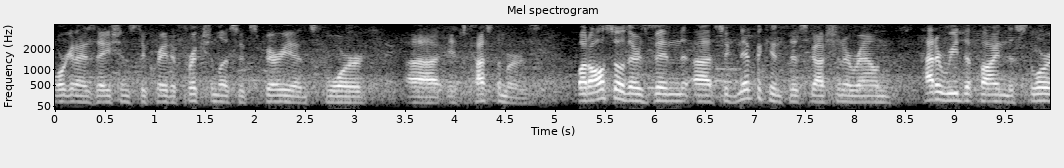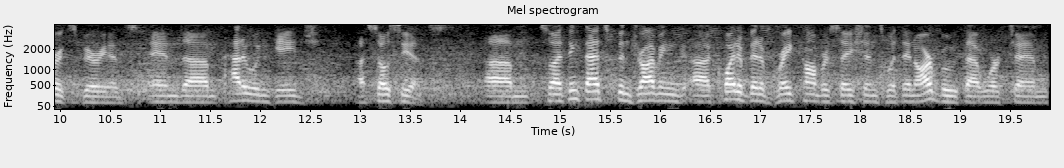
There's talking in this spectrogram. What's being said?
organizations to create a frictionless experience for uh, its customers. But also there's been a significant discussion around how to redefine the store experience and um, how to engage associates. Um, so I think that's been driving uh, quite a bit of great conversations within our booth at WorkJam.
